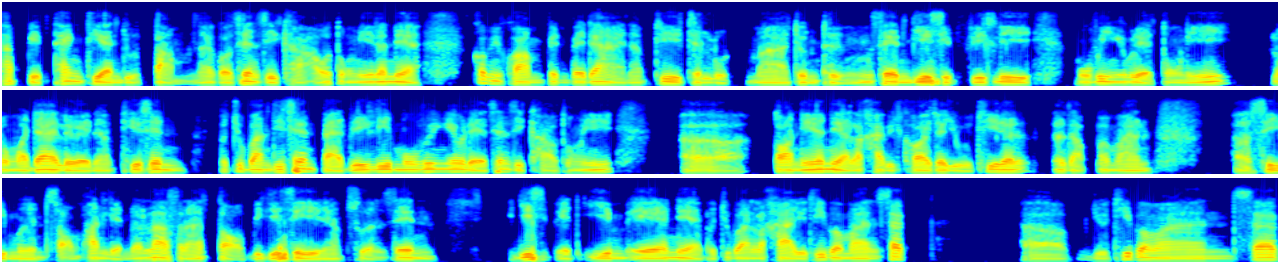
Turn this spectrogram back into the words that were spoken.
ถ้าปิดแท่งเทียนอยู่ต่ำนะก็เส้นสีขาวตรงนี้นั้นเนี่ยก็มีความเป็นไปได้นะครับ ที่จะหลุดมาจนถึงเส้น 20 weekly moving average ตรงนี้ลงมาได้เลยนะครับ ที่เส้นปัจจุบันที่เส้น 8 weekly moving average เส้นสีขาวตรงนี้เอ่อตอนนี้เนี่ยราคาบิตคอยจะอยู่ที่ระดับประมาณ 42,000 เหรียญดอลลาร์สหรัฐต่อ BTC นะครับ ส่วนเส้น 21 EMA เนี่ยปัจจุบันราคาอยู่ที่ประมาณสักอยู่ที่ประมาณสัก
